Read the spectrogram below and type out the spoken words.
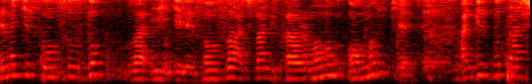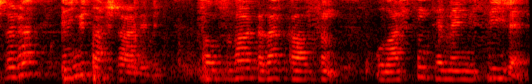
Demek ki sonsuzlukla ilgili, sonsuza açılan bir kavram ol- olmalı ki. Hani biz bu taşlara Bengü taşlar dedik. Sonsuza kadar kalsın, ulaşsın temennisiyle.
